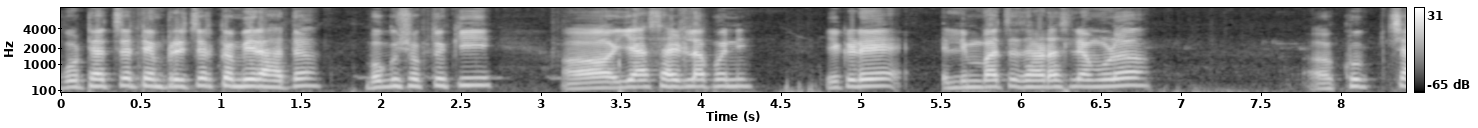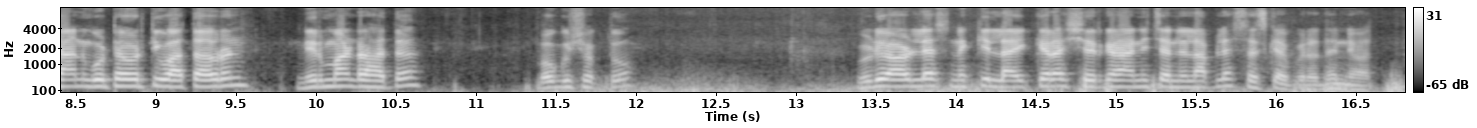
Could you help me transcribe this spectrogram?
गोठ्याचं टेम्परेचर कमी राहतं. बघू शकतो की या साईडला पण इकडे लिंबाचं झाड असल्यामुळं खूप छान गोठ्यावरती वातावरण निर्माण राहतं. बघू शकतो. व्हिडिओ आवडल्यास नक्की लाईक करा शेअर करा आणि चॅनल आपल्या सबस्क्राईब करा. धन्यवाद.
